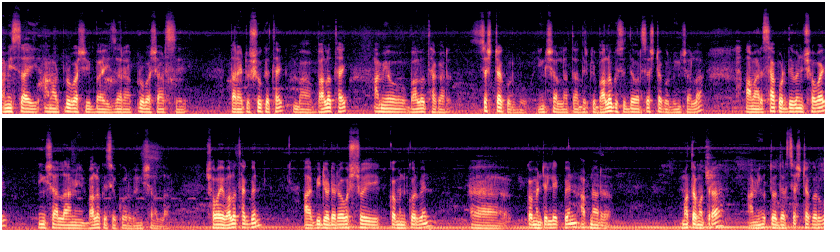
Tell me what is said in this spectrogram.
আমি চাই আমার প্রবাসী ভাই যারা প্রবাসে আসছে, তারা একটু সুখে থাক বা ভালো থাক। আমিও ভালো থাকার চেষ্টা করব ইনশাল্লাহ তাদেরকে ভালো কিছু দেওয়ার চেষ্টা করব ইনশাল্লাহ আমার সাপোর্ট দেবেন সবাই ইনশাল্লাহ আমি ভালো কিছু করব ইনশাল্লাহ সবাই ভালো থাকবেন, আর ভিডিওটার অবশ্যই কমেন্ট করবেন কমেন্টে লিখবেন আপনার মতামতরা আমি উত্তর দেওয়ার চেষ্টা করব।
